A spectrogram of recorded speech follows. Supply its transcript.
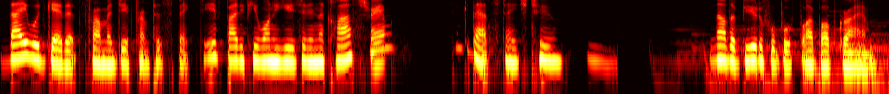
they would get it from a different perspective. But if you want to use it in the classroom, think about stage two. Another beautiful book by Bob Graham.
